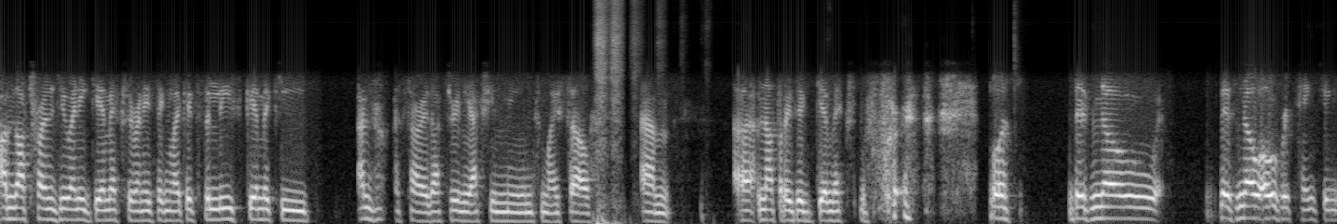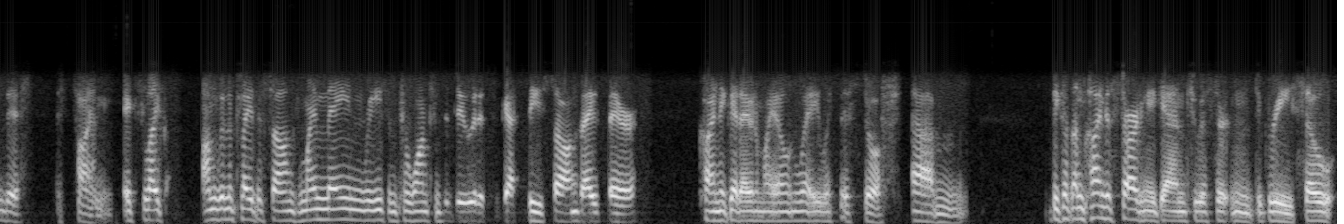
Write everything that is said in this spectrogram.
I'm not trying to do any gimmicks or anything. Like it's the least gimmicky. And sorry, that's really actually mean to myself. Um, uh, not that I did gimmicks before, but there's no there's no overthinking this this time. It's like I'm going to play the songs. My main reason for wanting to do it is to get these songs out there, kind of get out of my own way with this stuff. Um, because I'm kind of starting again to a certain degree. So,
